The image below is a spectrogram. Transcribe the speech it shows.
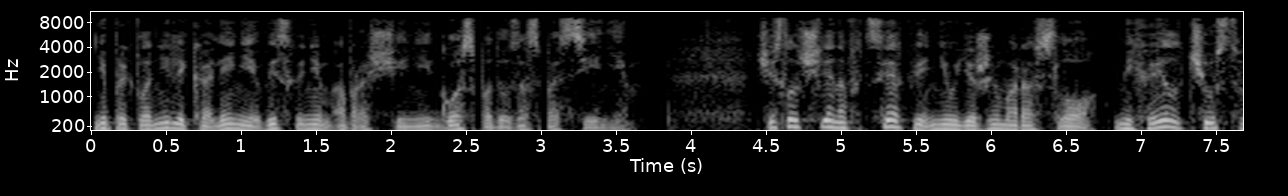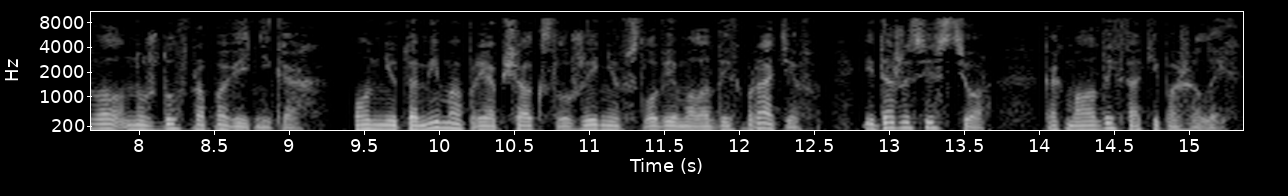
не преклонили колени в искреннем обращении к Господу за спасением. Число членов церкви неудержимо росло. Михаил чувствовал нужду в проповедниках. Он неутомимо приобщал к служению в слове молодых братьев и даже сестер, как молодых, так и пожилых.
